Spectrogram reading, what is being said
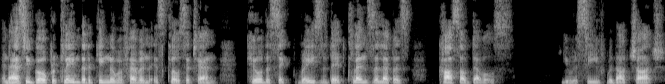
And as you go, proclaim that the kingdom of heaven is close at hand. Cure the sick, raise the dead, cleanse the lepers, cast out devils. You receive without charge,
